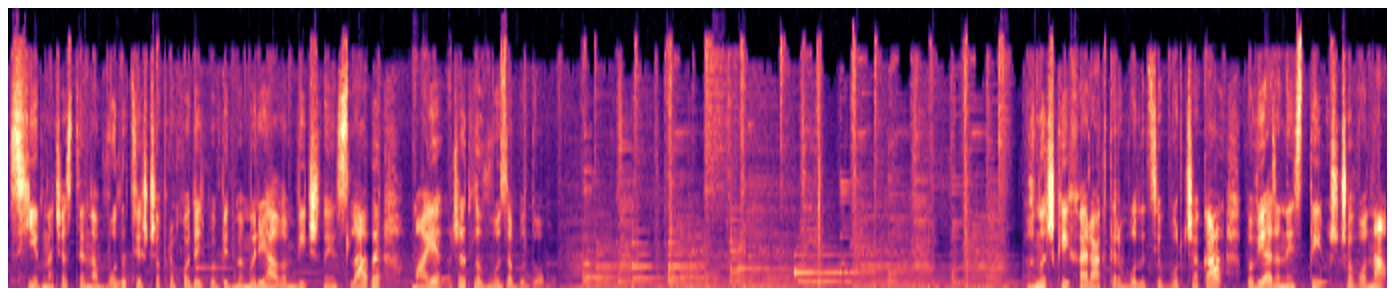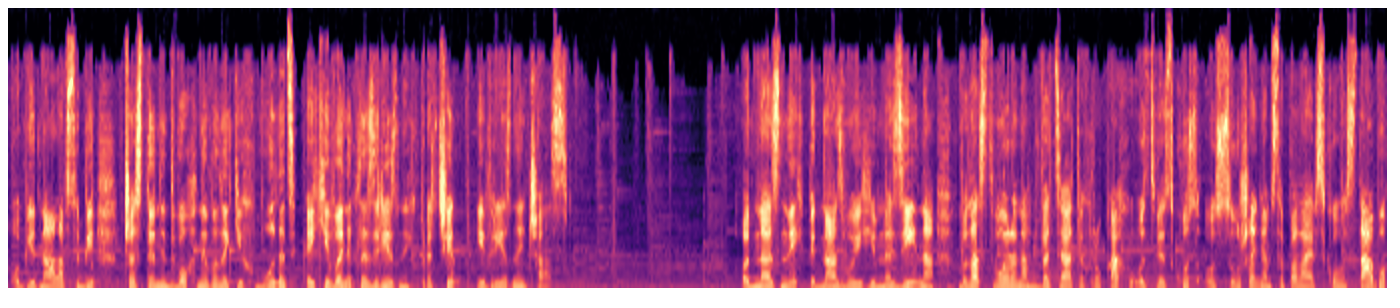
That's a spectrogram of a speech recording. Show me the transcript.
Східна частина вулиці, що проходить попід меморіалом вічної слави, має житлову забудову. Гнучкий характер вулиці Бурчака пов'язаний з тим, що вона об'єднала в собі частини двох невеликих вулиць, які виникли з різних причин і в різний час. Одна з них під назвою Гімназійна була створена в 20-х роках у зв'язку з осушенням Сапалаївського стабу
